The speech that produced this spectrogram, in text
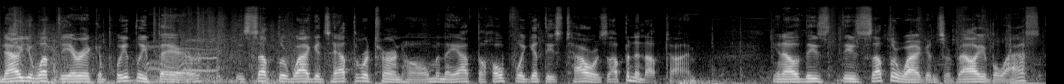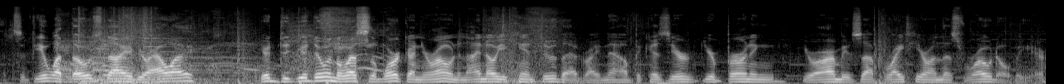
now you left the area completely bare. These settler wagons have to return home, and they have to hopefully get these towers up in enough time. You know, these these settler wagons are valuable assets. If you let those die of your ally, you're you're doing the rest of the work on your own, and I know you can't do that right now because you're you're burning your armies up right here on this road over here.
